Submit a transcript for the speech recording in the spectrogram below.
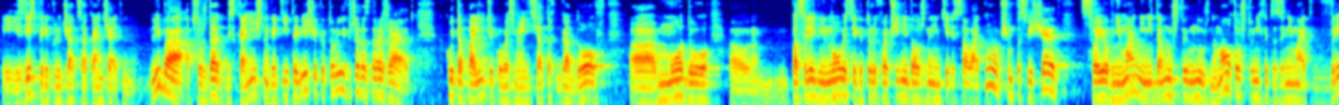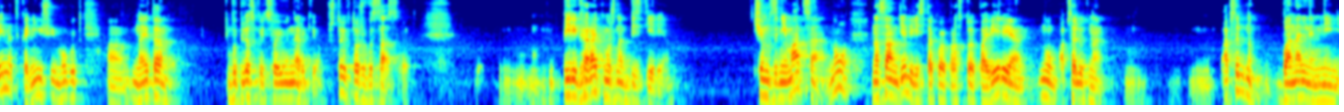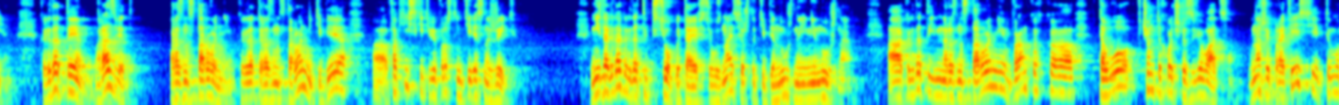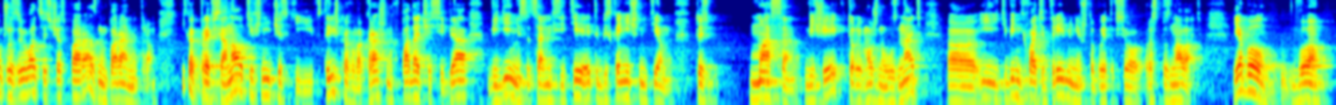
И здесь переключаться окончательно. Либо обсуждают бесконечно какие-то вещи, которые их же раздражают. Какую-то политику 80-х годов, э, моду, э, последние новости, которые их вообще не должны интересовать. Ну, в общем, посвящают свое внимание не тому, что им нужно. Мало того, что у них это занимает время, так они еще и могут э, на это выплескивать свою энергию, что их тоже высасывает. Перегорать можно от безделья. Чем заниматься? Ну, на самом деле есть такое простое поверье, ну, абсолютно, абсолютно банальное мнение. Когда ты развит, разносторонний, когда ты разносторонний, тебе, а, фактически тебе просто интересно жить. Не тогда, когда ты все пытаешься узнать, все, что тебе нужно и не нужно, а когда ты именно разносторонний в рамках а, того, в чем ты хочешь развиваться. В нашей профессии ты можешь развиваться сейчас по разным параметрам. И как профессионал технический, и в стрижках, в окрашенных, в подаче себя, в ведении социальных сетей. Это бесконечные темы. То есть масса вещей, которые можно узнать, а, и тебе не хватит времени, чтобы это все распознавать. Я был в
